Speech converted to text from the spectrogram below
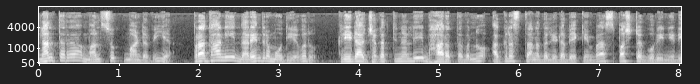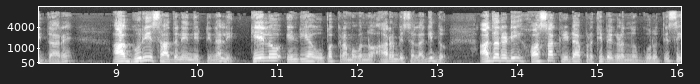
ನಂತರ ಮನ್ಸುಖ್ ಮಾಂಡವೀಯ, ಪ್ರಧಾನಿ ನರೇಂದ್ರ ಮೋದಿಯವರು ಕ್ರೀಡಾ ಜಗತ್ತಿನಲ್ಲಿ ಭಾರತವನ್ನು ಅಗ್ರಸ್ಥಾನದಲ್ಲಿಡಬೇಕೆಂಬ ಸ್ಪಷ್ಟ ಗುರಿ ನೀಡಿದ್ದಾರೆ. ಆ ಗುರಿ ಸಾಧನೆ ನಿಟ್ಟಿನಲ್ಲಿ ಖೇಲೋ ಇಂಡಿಯಾ ಉಪಕ್ರಮವನ್ನು ಆರಂಭಿಸಲಾಗಿದ್ದು, ಅದರಡಿ ಹೊಸ ಕ್ರೀಡಾ ಪ್ರತಿಭೆಗಳನ್ನು ಗುರುತಿಸಿ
